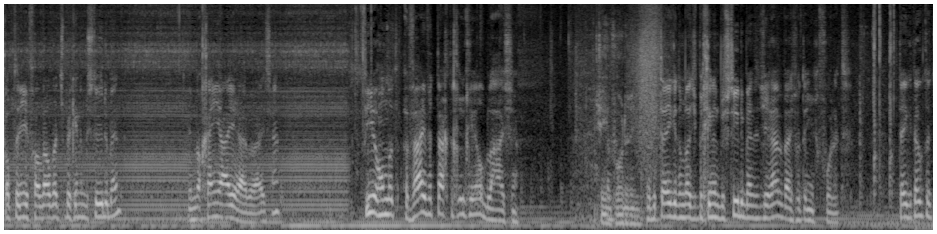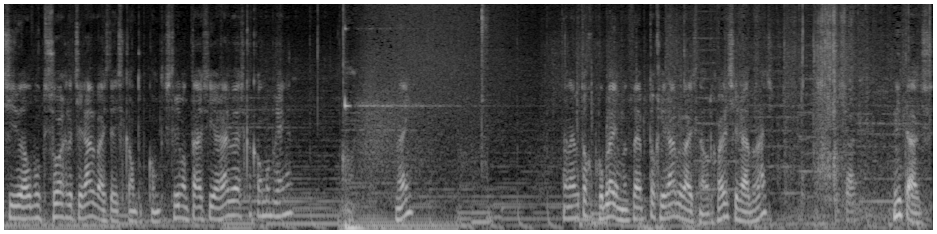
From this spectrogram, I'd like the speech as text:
Klopt in ieder geval wel dat je beginnend bestuurder bent? Je hebt nog geen rijbewijs, hè? 485 UGL blaasje. Ginvordering. Dat betekent omdat je beginnend bestuurder bent dat je rijbewijs wordt ingevorderd. Dat betekent ook dat je wel moet zorgen dat je rijbewijs deze kant op komt. Is er iemand thuis die je rijbewijs kan komen brengen? Nee? Dan hebben we toch een probleem, want we hebben toch je rijbewijs nodig. Waar is je rijbewijs? Zaak. Niet thuis.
